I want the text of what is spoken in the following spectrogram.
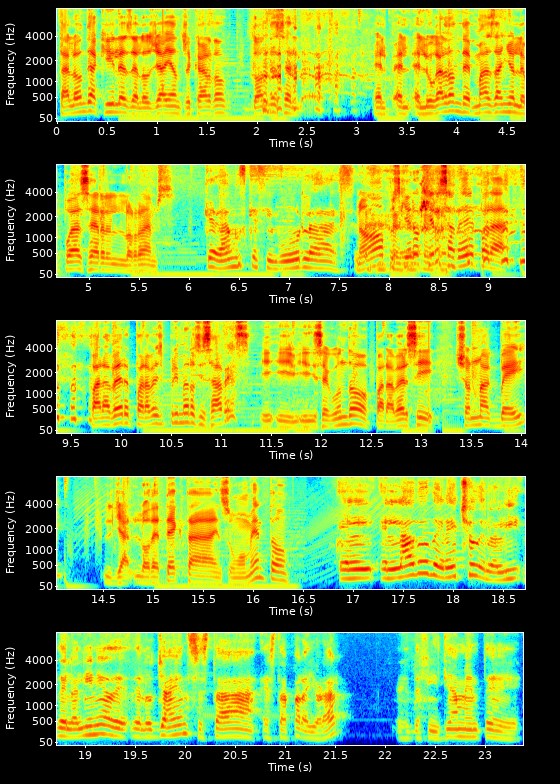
Talón de Aquiles de los Giants, Ricardo. ¿Dónde es el, el- el- el lugar donde más daño le puede hacer los Rams? Quedamos que sin burlas. No, pues quiero, quiero saber para, para ver, para ver primero si sabes y, y- y segundo para ver si Sean McVay ya lo detecta en su momento. El, el lado derecho de la, li- de la línea de, de los Giants está, está para llorar. Eh, definitivamente,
